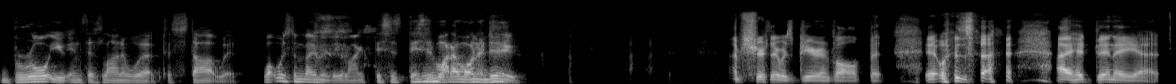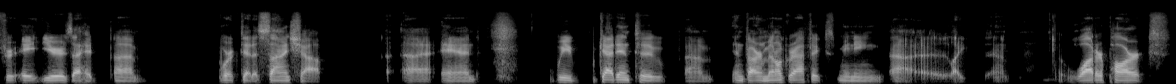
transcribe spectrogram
brought you into this line of work to start with? What was the moment that you're like, this is this is what I want to do? I'm sure there was beer involved, but it was, uh, I had been a, uh, for eight years, I had um, worked at a sign shop uh, and we got into um, environmental graphics, meaning uh, like um, water parks,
